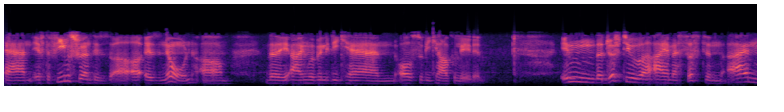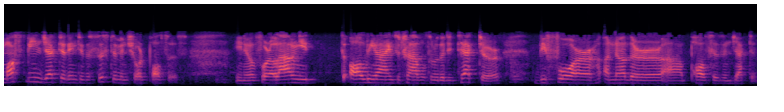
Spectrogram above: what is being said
and if the field strength is uh, is known, um, the ion mobility can also be calculated. In the drift tube uh, IMS system, ion must be injected into the system in short pulses, you know, for allowing it to, all the ions to travel through the detector before another uh, pulse is injected.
